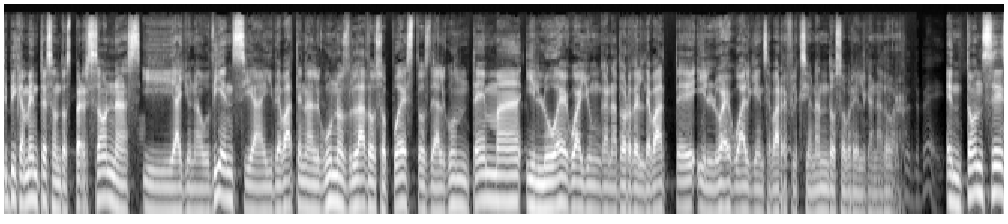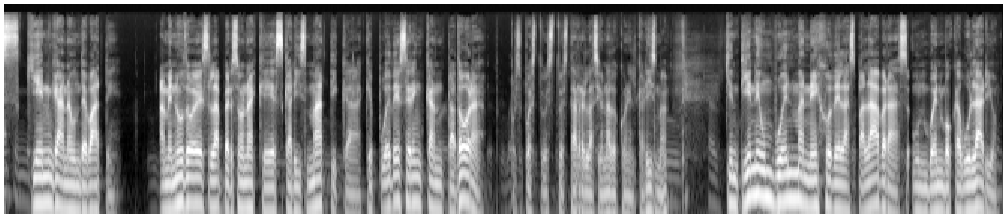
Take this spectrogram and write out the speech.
Típicamente son dos personas y hay una audiencia y debaten algunos lados opuestos de algún tema y luego hay un ganador del debate y luego alguien se va reflexionando sobre el ganador. Entonces, ¿quién gana un debate? A menudo es la persona que es carismática, que puede ser encantadora. Por supuesto, esto está relacionado con el carisma. Quien tiene un buen manejo de las palabras, un buen vocabulario.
